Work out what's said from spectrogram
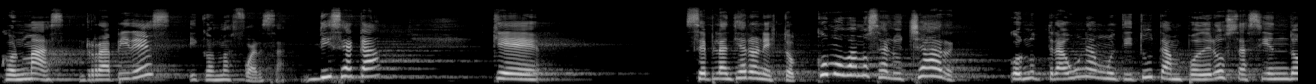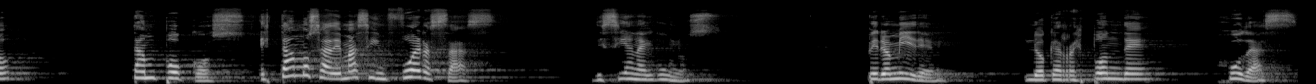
con más rapidez y con más fuerza. Dice acá que se plantearon esto, ¿cómo vamos a luchar contra una multitud tan poderosa siendo tan pocos? Estamos además sin fuerzas, decían algunos. Pero miren lo que responde Judas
